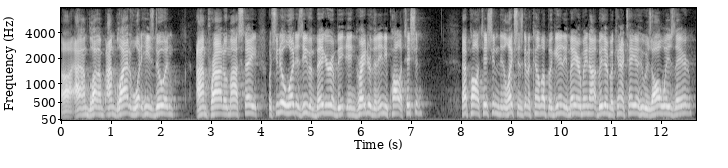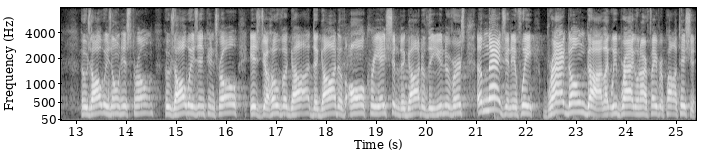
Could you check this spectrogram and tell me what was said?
Uh, I'm, glad, I'm glad of what he's doing. I'm proud of my state. But you know what is even bigger and, be, and greater than any politician? That politician, the election is going to come up again. He may or may not be there, but can I tell you who is always there? Who's always on his throne, who's always in control, is Jehovah God, the God of all creation, the God of the universe. Imagine if we bragged on God like we brag on our favorite politician.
